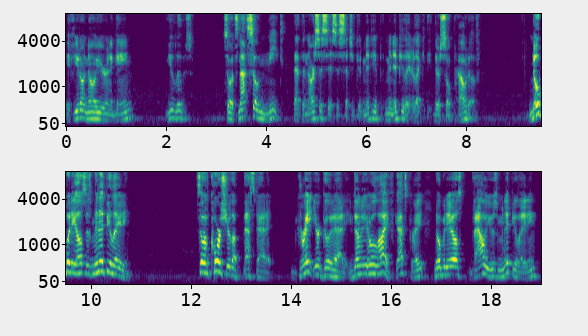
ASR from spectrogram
If you don't know you're in a game, you lose. So it's not so neat that the narcissist is such a good manip manipulator, like they're so proud of. Nobody else is manipulating. So of course you're the best at it. Great, you're good at it. You've done it your whole life. That's great. Nobody else values manipulating.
